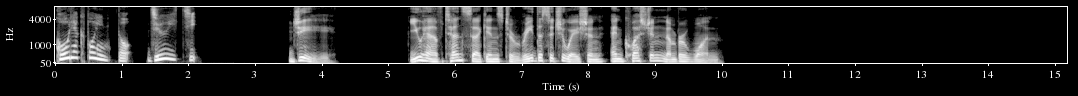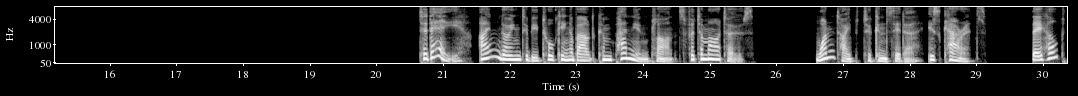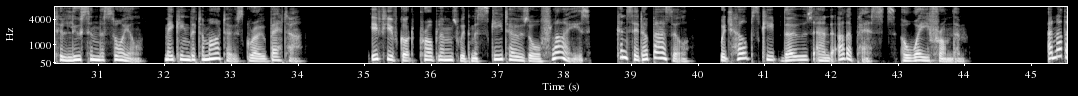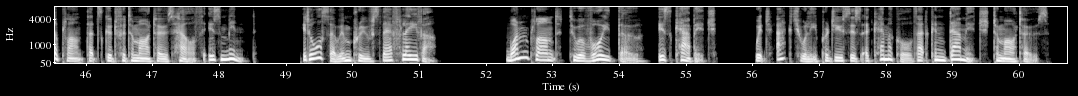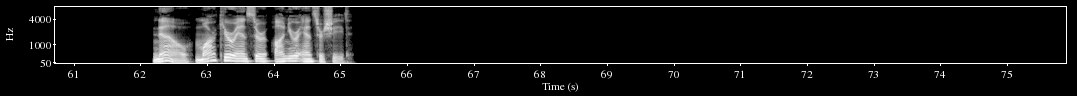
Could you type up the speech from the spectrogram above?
攻略ポイント11 G. You have 10 seconds to read the situation and question number 1. Today, I'm going to be talking about companion plants for tomatoes. One type to consider is carrots. They help to loosen the soil, making the tomatoes grow better. If you've got problems with mosquitoes or flies, consider basil, which helps keep those and other pests away from them. Another plant that's good for tomatoes' health is mint. It also improves their flavour. One plant to avoid, though, is cabbage, which actually produces a chemical that can damage tomatoes. Now, mark your answer on your answer sheet.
